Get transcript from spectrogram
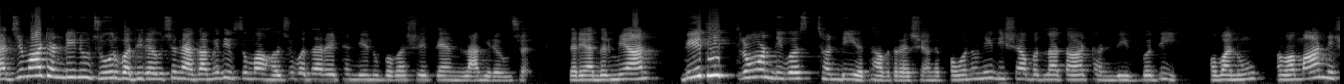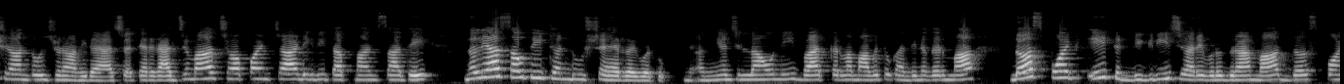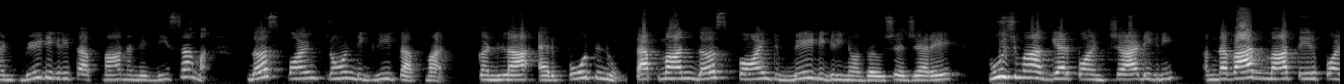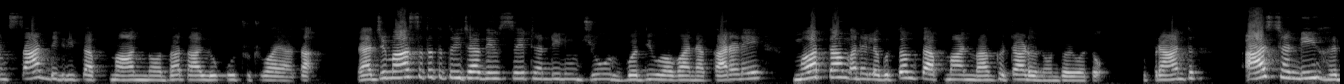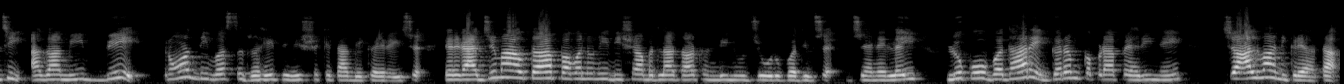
રાજ્યમાં ઠંડીનું જોર વધી રહ્યું છે અને આગામી દિવસોમાં હજુ વધારે ઠંડી અનુભવાશે તેમ લાગી રહ્યું છે. ત્યારે આ દરમિયાન બેથી ત્રણ દિવસ ઠંડી યથાવત રહેશે અને પવનોની દિશા બદલાતા ઠંડી વધી હોવાનું હવામાન નિષ્ણાંતો જણાવી રહ્યા છે. ત્યારે રાજ્યમાં છ પોઈન્ટ ચાર ડિગ્રી તાપમાન સાથે નલિયા સૌથી ઠંડુ શહેર રહ્યું હતું. અને અન્ય જિલ્લાઓની વાત કરવામાં આવે તો ગાંધીનગરમાં દસ પોઈન્ટ એક ડિગ્રી જ્યારે વડોદરામાં દસ પોઈન્ટ બે ડિગ્રી તાપમાન અને ડીસામાં દસ પોઈન્ટ ત્રણ ડિગ્રી તાપમાન. કંડલા એરપોર્ટનું તાપમાન દસ પોઈન્ટ બે ડિગ્રી નોંધાયું છે, જ્યારે ભુજમાં અગિયાર પોઈન્ટ ચાર ડિગ્રી, અમદાવાદમાં તેર પોઈન્ટ સાત ડિગ્રી તાપમાન નોંધાતા લોકો છૂટવાયા હતા. રાજ્યમાં સતત ત્રીજા દિવસે ઠંડીનું જોર વધ્યું હોવાના કારણે મહત્તમ અને લઘુત્તમ તાપમાનમાં ઘટાડો નોંધાયો હતો. ઉપરાંત આ ઠંડી હજી આગામી બે ત્રણ દિવસ રહે તેવી શક્યતા દેખાઈ રહી છે. ત્યારે રાજ્યમાં આવતા પવનોની દિશા બદલાતા ઠંડીનું જોર વધ્યું છે, જેને લઈ લોકો વધારે ગરમ કપડાં પહેરીને ચાલવા નીકળ્યા હતા.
